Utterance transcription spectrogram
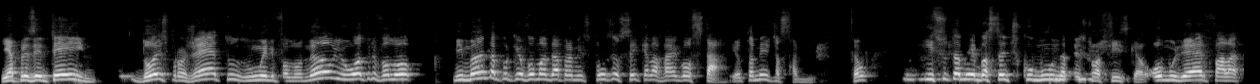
E apresentei dois projetos, um ele falou não, e o outro ele falou: me manda porque eu vou mandar para minha esposa, eu sei que ela vai gostar. Eu também já sabia. Então, isso também é bastante comum na pessoa física. Ou mulher fala,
